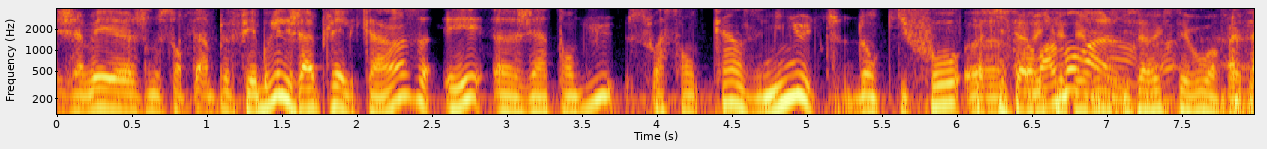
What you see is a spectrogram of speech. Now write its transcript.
j'avais, je me sentais un peu fébrile. J'ai appelé le 15 et euh, j'ai attendu 75 minutes. Donc il faut. Parce qu'il savait, que c'était vous. Il savait que c'était vous, en fait.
